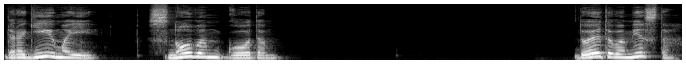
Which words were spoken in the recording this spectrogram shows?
Дорогие мои, с Новым годом! До этого места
